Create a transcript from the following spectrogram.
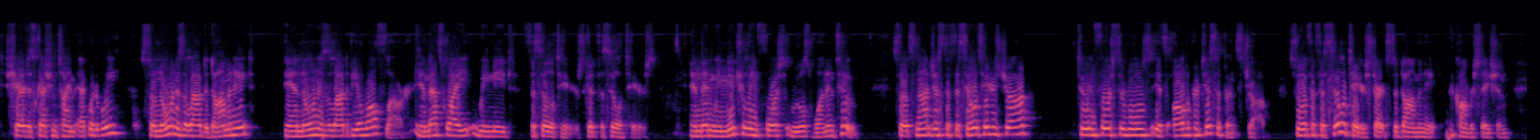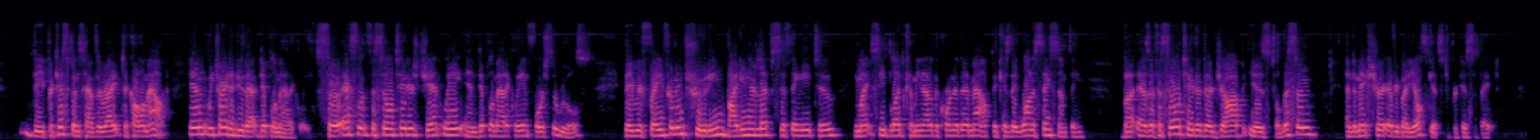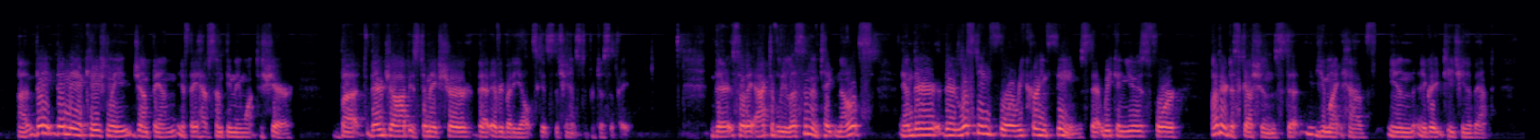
Share discussion time equitably, so no one is allowed to dominate and no one is allowed to be a wallflower. And that's why we need facilitators, good facilitators. And then we mutually enforce rules one and two. So it's not just the facilitator's job to enforce the rules, it's all the participants' job. So if a facilitator starts to dominate the conversation, the participants have the right to call them out. And we try to do that diplomatically. So excellent facilitators gently and diplomatically enforce the rules. They refrain from intruding, biting their lips if they need to. You might see blood coming out of the corner of their mouth because they want to say something. But as a facilitator, their job is to listen and to make sure everybody else gets to participate. Uh, they, they may occasionally jump in if they have something they want to share, but their job is to make sure that everybody else gets the chance to participate. They're, so they actively listen and take notes, and they're, they're listening for recurring themes that we can use for other discussions that you might have in a great teaching event,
